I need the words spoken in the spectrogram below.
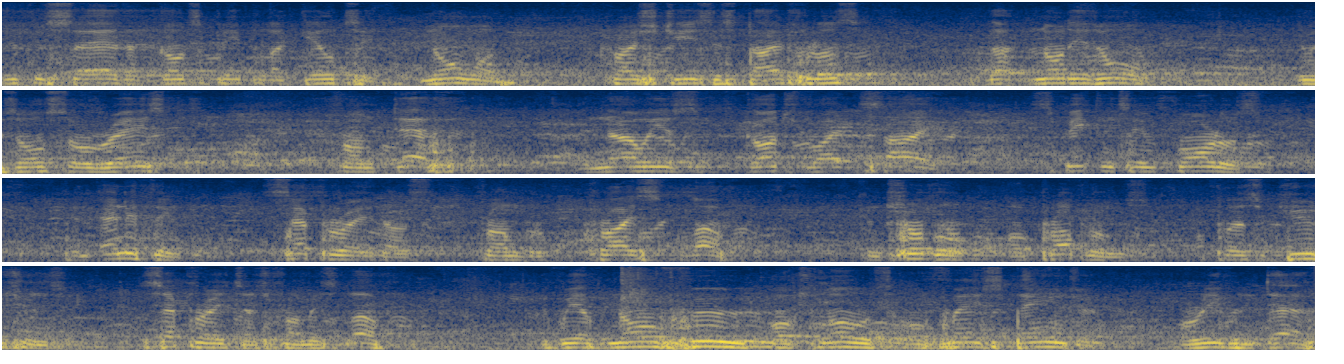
Who can say that God's people are guilty? No one. Christ Jesus died for us. That not at all. He was also raised from death, and now he is God's right side, speaking to him for us. Can anything separate us from Christ's love? Can trouble or problems or persecutions separate us from his love? If we have no food or clothes or face danger or even death,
